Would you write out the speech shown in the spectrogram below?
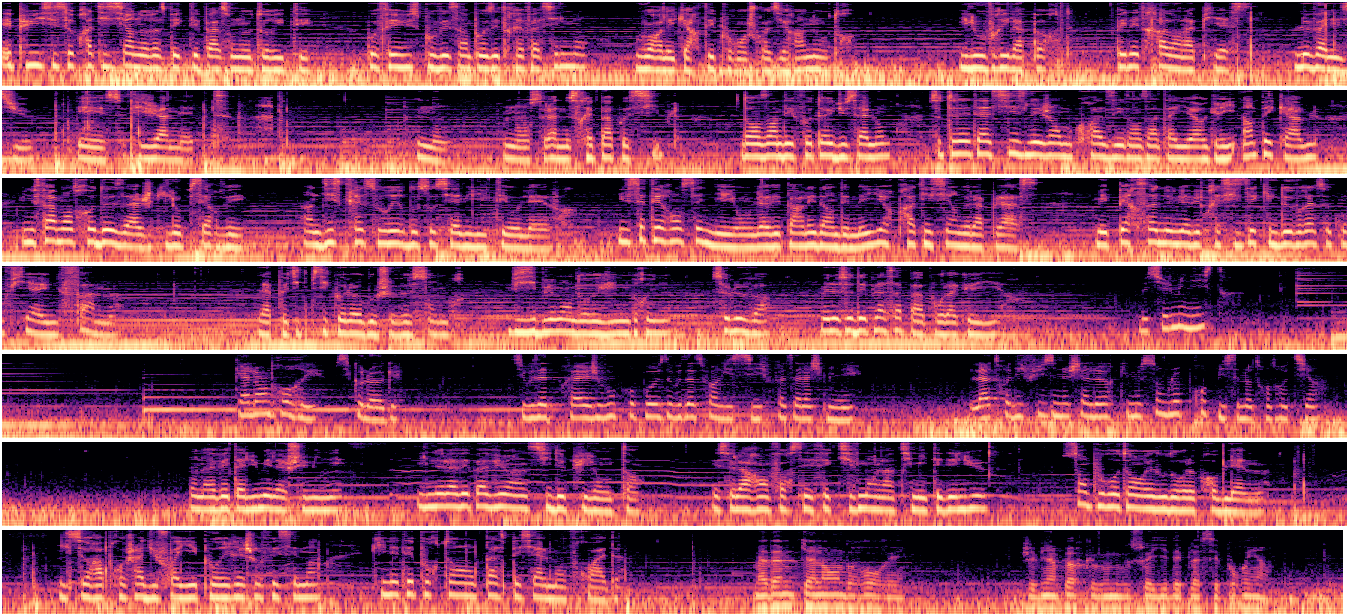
Et puis, si ce praticien ne respectait pas son autorité, Pophéus pouvait s'imposer très facilement, voire l'écarter pour en choisir un autre. Il ouvrit la porte, pénétra dans la pièce, leva les yeux et se figea net. Non, non, cela ne serait pas possible. Dans un des fauteuils du salon se tenait assise les jambes croisées dans un tailleur gris impeccable, une femme entre deux âges qui l'observait, un discret sourire de sociabilité aux lèvres. Il s'était renseigné, on lui avait parlé d'un des meilleurs praticiens de la place, mais personne ne lui avait précisé qu'il devrait se confier à une femme. La petite psychologue aux cheveux sombres, visiblement d'origine brune, se leva, mais ne se déplaça pas pour l'accueillir. Monsieur le ministre Calandre Auré, psychologue. Si vous êtes prêt, je vous propose de vous asseoir ici, face à la cheminée. L'âtre diffuse une chaleur qui me semble propice à notre entretien. On avait allumé la cheminée. Il ne l'avait pas vue ainsi depuis longtemps, et cela renforçait effectivement l'intimité des lieux, sans pour autant résoudre le problème. Il se rapprocha du foyer pour y réchauffer ses mains, qui n'étaient pourtant pas spécialement froides. Madame Calandre Auré, j'ai bien peur que vous ne vous soyez déplacée pour rien.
